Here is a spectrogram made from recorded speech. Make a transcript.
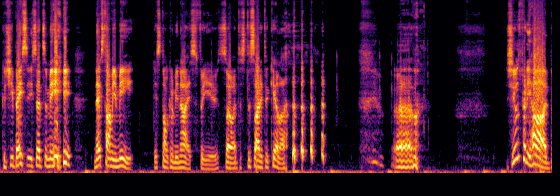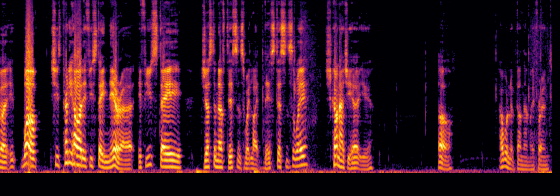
Because she basically said to me, next time we meet, it's not going to be nice for you. So I just decided to kill her. Um, she was pretty hard, but it, well, she's pretty hard if you stay near her. If you stay just enough distance away, like this distance away, she can't actually hurt you. Oh, I wouldn't have done that, my friend.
